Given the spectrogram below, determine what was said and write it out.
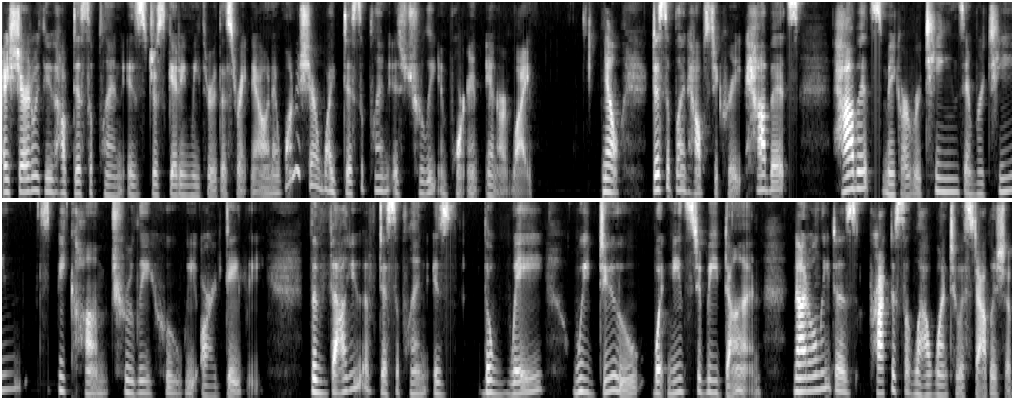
I shared with you how discipline is just getting me through this right now. And I want to share why discipline is truly important in our life. Now, discipline helps to create habits. Habits make our routines, and routines become truly who we are daily. The value of discipline is the way we do what needs to be done. Not only does practice allow one to establish a,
